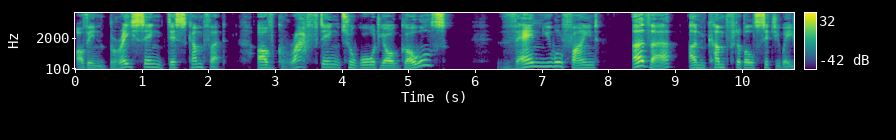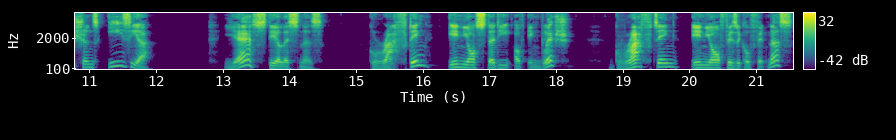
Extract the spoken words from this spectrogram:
of embracing discomfort, of grafting toward your goals, then you will find other uncomfortable situations easier. Yes, dear listeners, grafting in your study of English, grafting in your physical fitness,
